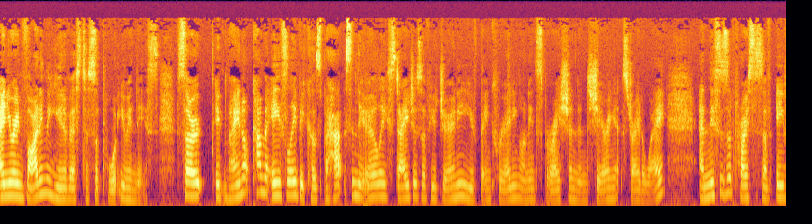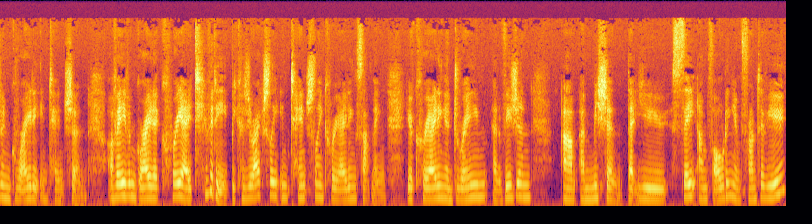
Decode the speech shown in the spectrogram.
and you're inviting the universe to support you in this. So it may not come easily because perhaps in the early stages of your journey you've been creating on inspiration and sharing it straight away. And this is a process of even greater intention, of even greater creativity because you're actually intentionally creating something. You're creating a dream, and a vision, um, a mission that you see unfolding in front of you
